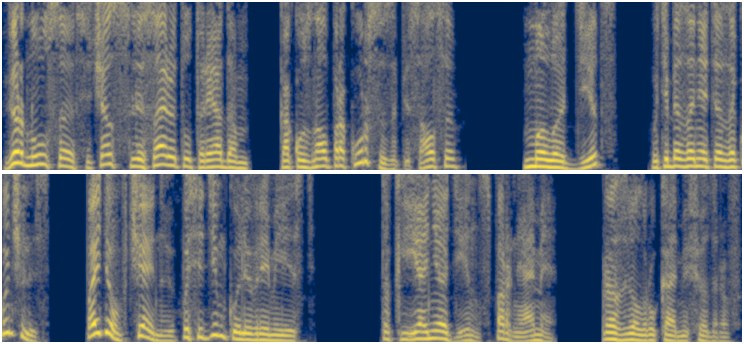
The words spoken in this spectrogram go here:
вернулся, сейчас слесарю тут рядом. Как узнал про курсы, записался. Молодец! У тебя занятия закончились? Пойдем в чайную, посидим, коли время есть. Так я не один, с парнями, — развел руками Федоров.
